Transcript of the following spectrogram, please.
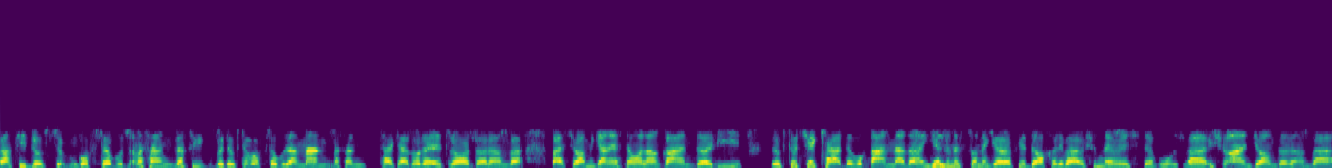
وقتی دکتر گفته بود مثلا وقتی به دکتر گفته بودن من مثلا تکرر ادرار دارم و بچه ها میگن احتمالا قند داری دکتر چک کرده و قند ندارن یه دونه سونوگرافی داخلی براشون نوشته بود و ایشون انجام دادن و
